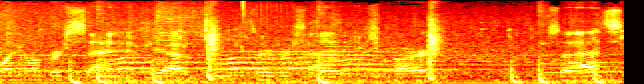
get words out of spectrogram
21% if you have 3% on each part. So that's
